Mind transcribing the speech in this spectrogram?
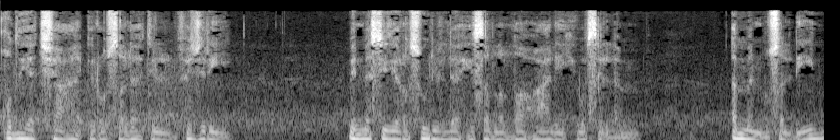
قضيت شعائر صلاة الفجر من مسجد رسول الله صلى الله عليه وسلم. أما المصلين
